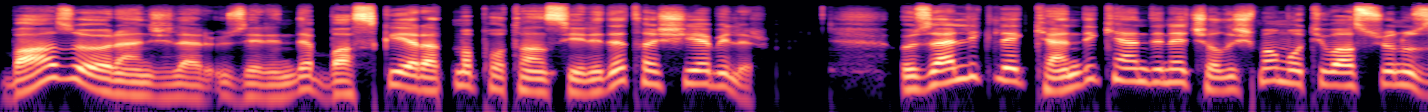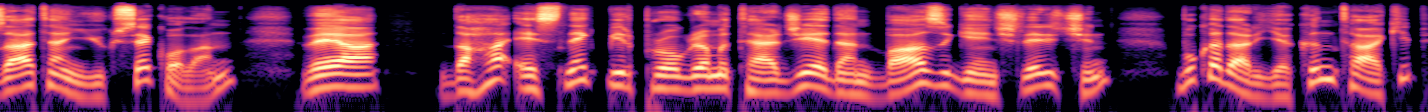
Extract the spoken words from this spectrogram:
bazı öğrenciler üzerinde baskı yaratma potansiyeli de taşıyabilir. Özellikle kendi kendine çalışma motivasyonu zaten yüksek olan veya daha esnek bir programı tercih eden bazı gençler için bu kadar yakın takip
